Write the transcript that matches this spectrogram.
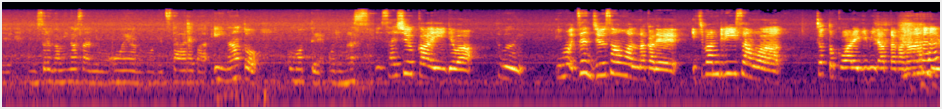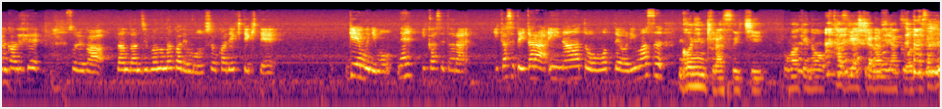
であのそれが皆さんにもオンエアの方で伝わればいいなと思っております。最終回では多分今全13話の中で一番リリーさんはちょっと壊れ気味だったかなっていう感じでそれがだんだん自分の中でも消化できてきてゲームにもね活かせたら活かせていたらいいなと思っております。5人プラス1おまけの和也白波役小田作で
